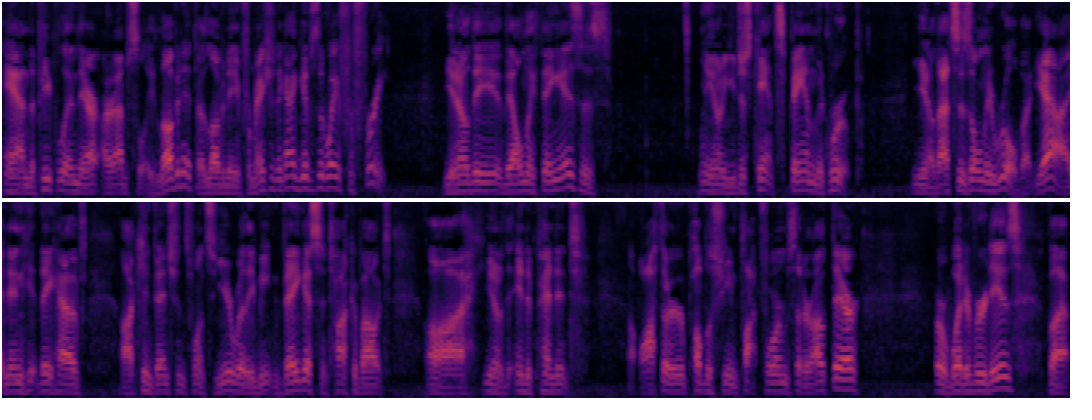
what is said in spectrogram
And the people in there are absolutely loving it. They're loving the information. The guy gives it away for free. You know, the, the only thing is, is, you know, you just can't spam the group. You know, that's his only rule. But yeah, and then they have uh, conventions once a year where they meet in Vegas and talk about, uh, you know, the independent author publishing platforms that are out there or whatever it is. But,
